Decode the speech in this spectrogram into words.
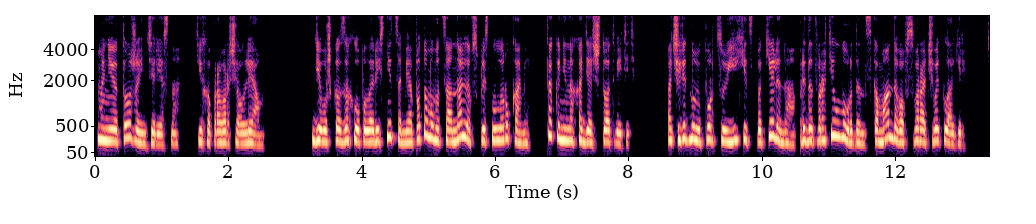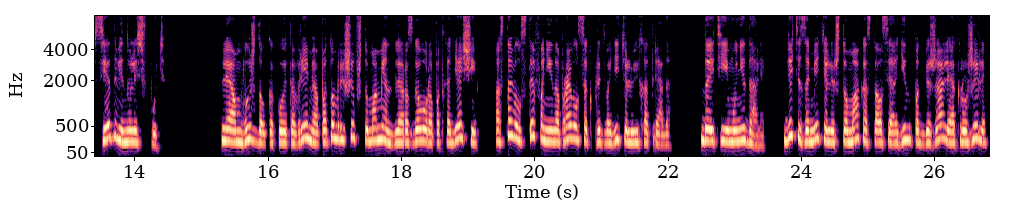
«Мне тоже интересно», – тихо проворчал Лиам. Девушка захлопала ресницами, а потом эмоционально всплеснула руками, так и не находясь, что ответить. Очередную порцию ехидства Келлена предотвратил Лурден, скомандовав сворачивать лагерь. Все двинулись в путь. Лиам выждал какое-то время, а потом, решив, что момент для разговора подходящий, оставил Стефани и направился к предводителю их отряда. Дойти ему не дали. Дети заметили, что маг остался один, подбежали, окружили,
